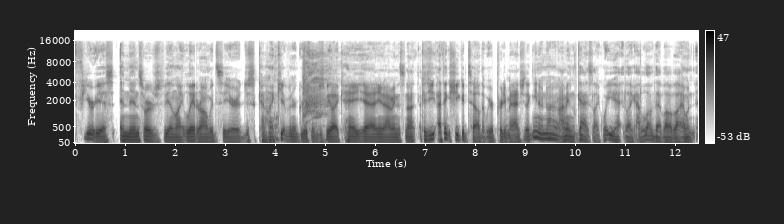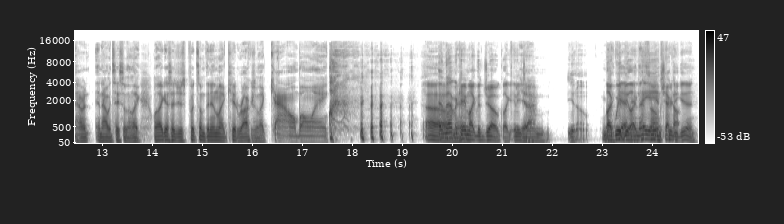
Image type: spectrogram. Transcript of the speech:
furious, and then sort of just being like later on we'd see her just kind of like giving her grief and just be like, "Hey, yeah, you know, I mean, it's not because I think she could tell that we were pretty mad. She's like, you know, no, no, no. I mean, guys, like what you had, like I love that, blah blah blah. And, I would, and I would say something like, well, I guess I just put something in like Kid Rock or like cowboy. Oh, and that Oh, became like the joke. Like anytime, you know, like we'd yeah, be like, that "Hey, song's check out, good.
